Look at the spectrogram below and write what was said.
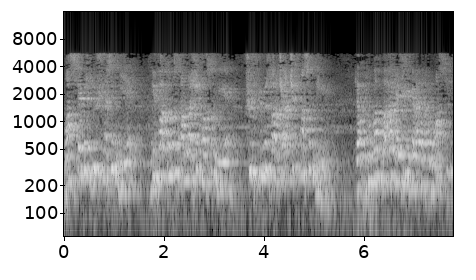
Maskemiz düşmesin diye, nifakımız anlaşılmasın diye, küfrümüz açığa çıkmasın diye. Ya bundan daha rezil bir hayat olmaz ki.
